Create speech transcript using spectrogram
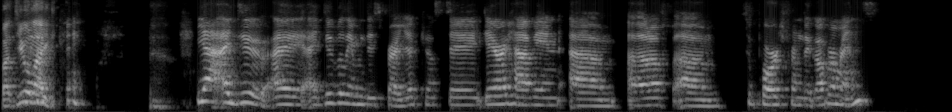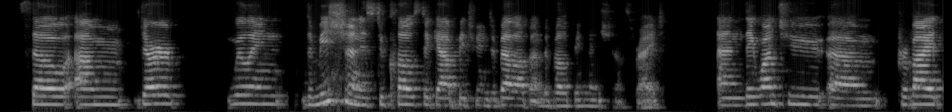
but you like. It yeah, I do. I, I do believe in this project because they, they are having um, a lot of um, support from the government. So um, they're willing, the mission is to close the gap between developed and developing nations, right? And they want to um, provide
